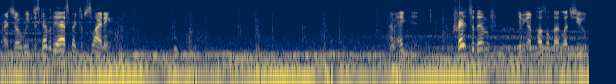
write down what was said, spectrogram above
Alright, so we've discovered the aspect of sliding. Credit to them for giving a puzzle that lets you.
